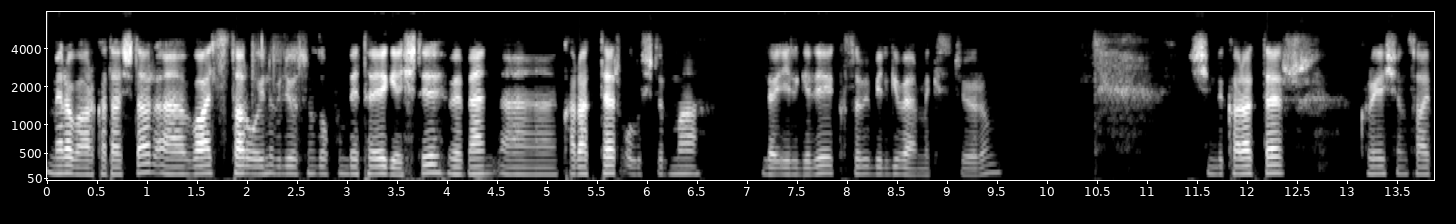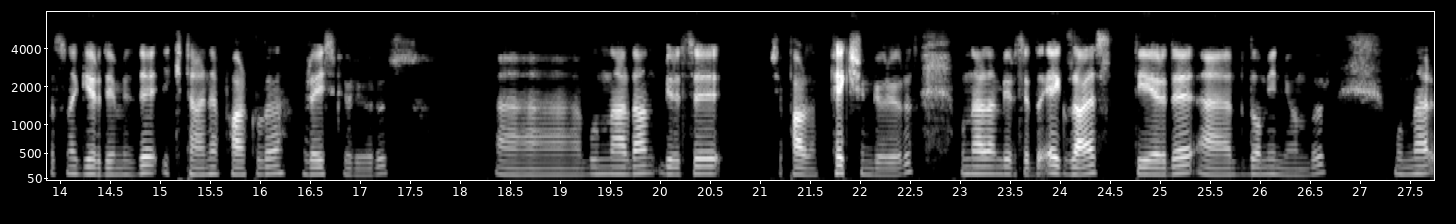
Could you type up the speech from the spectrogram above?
Merhaba arkadaşlar. Ee, Wildstar oyunu biliyorsunuz Open Beta'ya geçti ve ben ee, karakter oluşturma ile ilgili kısa bir bilgi vermek istiyorum. Şimdi karakter creation sayfasına girdiğimizde iki tane farklı race görüyoruz. Ee, bunlardan birisi şey, pardon faction görüyoruz. Bunlardan birisi The Exiles, diğeri de ee, The Dominion'dur. Bunlar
